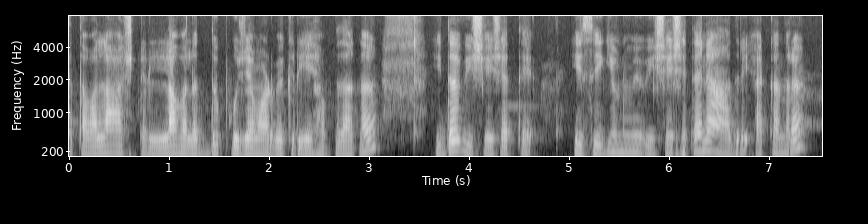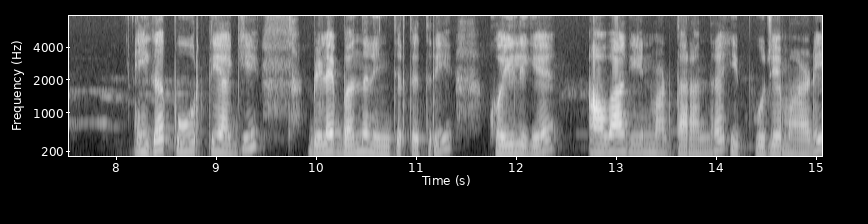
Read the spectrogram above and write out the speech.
ಇರ್ತಾವಲ್ಲ, ಅಷ್ಟೆಲ್ಲ ಹೊಲದ್ದು ಪೂಜೆ ಮಾಡ್ಬೇಕು ರೀ ಈ ಹಬ್ಬದಾಗ. ಇದು ವಿಶೇಷತೆ. ಈ ಸಿಗಿ ಹುಣ್ಣಿಮೆ ವಿಶೇಷತೆನೇ ಆದ್ರಿ. ಯಾಕಂದ್ರೆ ಈಗ ಪೂರ್ತಿಯಾಗಿ ಬೆಳೆ ಬಂದು ನಿಂತಿರ್ತೈತೆ ರೀ ಕೊಯ್ಲಿಗೆ. ಆವಾಗ ಏನು ಮಾಡ್ತಾರಂದ್ರೆ ಈ ಪೂಜೆ ಮಾಡಿ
